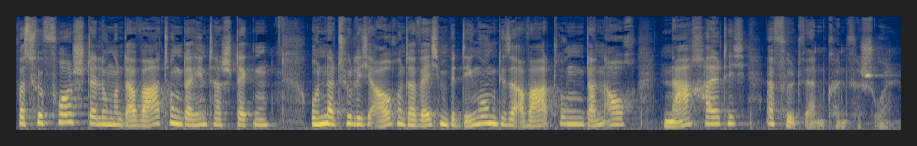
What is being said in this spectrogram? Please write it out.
was für Vorstellungen und Erwartungen dahinter stecken und natürlich auch, unter welchen Bedingungen diese Erwartungen dann auch nachhaltig erfüllt werden können für Schulen.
